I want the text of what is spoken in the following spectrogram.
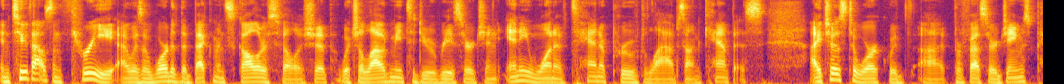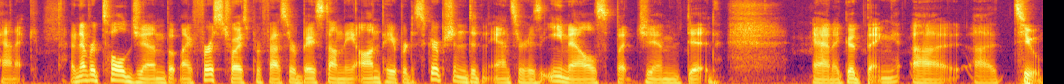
In 2003, I was awarded the Beckman Scholars Fellowship, which allowed me to do research in any one of 10 approved labs on campus. I chose to work with uh, Professor James Panek. I've never told Jim, but my first choice professor, based on the on paper description, didn't answer his emails, but Jim did. And a good thing, uh, uh, too.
